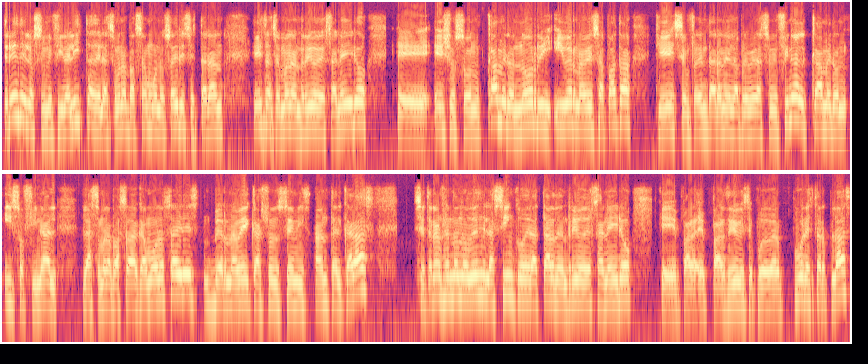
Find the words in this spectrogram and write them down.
tres de los semifinalistas de la semana pasada en Buenos Aires estarán esta semana en Río de Janeiro. Eh, ellos son Cameron Norrie y Bernabé Zapata, que se enfrentarán en la primera semifinal. Cameron hizo final la semana pasada acá en Buenos Aires. Bernabé cayó en semis ante Alcaraz se estará enfrentando desde las 5 de la tarde en Río de Janeiro, eh, el partido que se puede ver por Star Plus.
